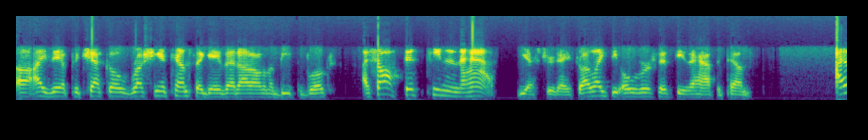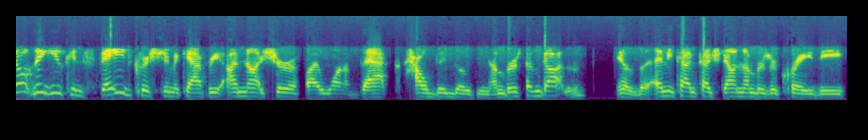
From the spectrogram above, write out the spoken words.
uh, Isiah Pacheco rushing attempts. I gave that out on the Beat the Books. I saw 15 and a half yesterday, so I like the over 50 and a half attempts. I don't think you can fade Christian McCaffrey. I'm not sure if I want to back how big those numbers have gotten. You know, the anytime touchdown numbers are crazy.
